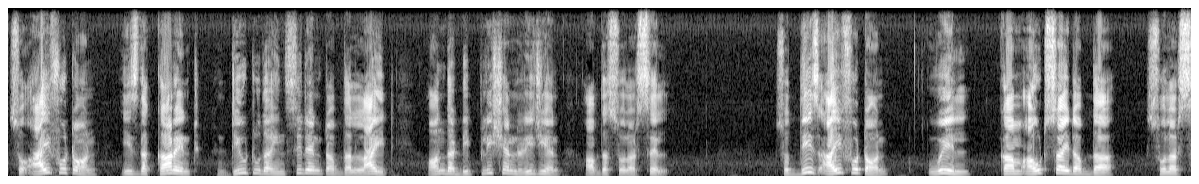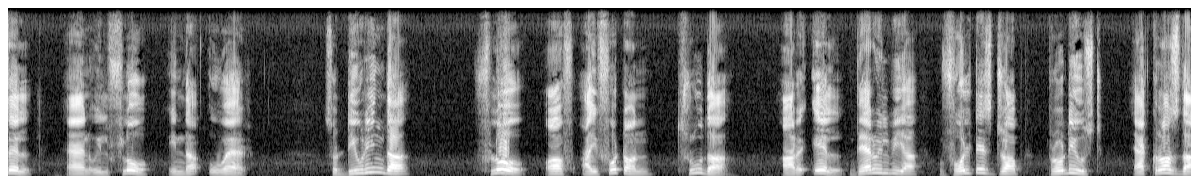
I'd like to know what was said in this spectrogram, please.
So, I photon is the current due to the incident of the light on the depletion region of the solar cell. So, this I photon will come outside of the solar cell and will flow in the wire. So, during the flow of I photon through the RL, there will be a voltage drop produced across the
